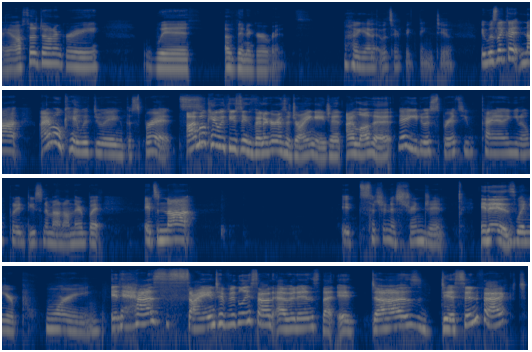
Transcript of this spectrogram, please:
I also don't agree with a vinegar rinse. Oh yeah, that was her big thing too. It was like a not. I'm okay with doing the spritz. I'm okay with using vinegar as a drying agent. I love it. Yeah, you do a spritz. You kind of you know put a decent amount on there, but it's not. It's such an astringent It is. when you're It has scientifically sound evidence that it does disinfect.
